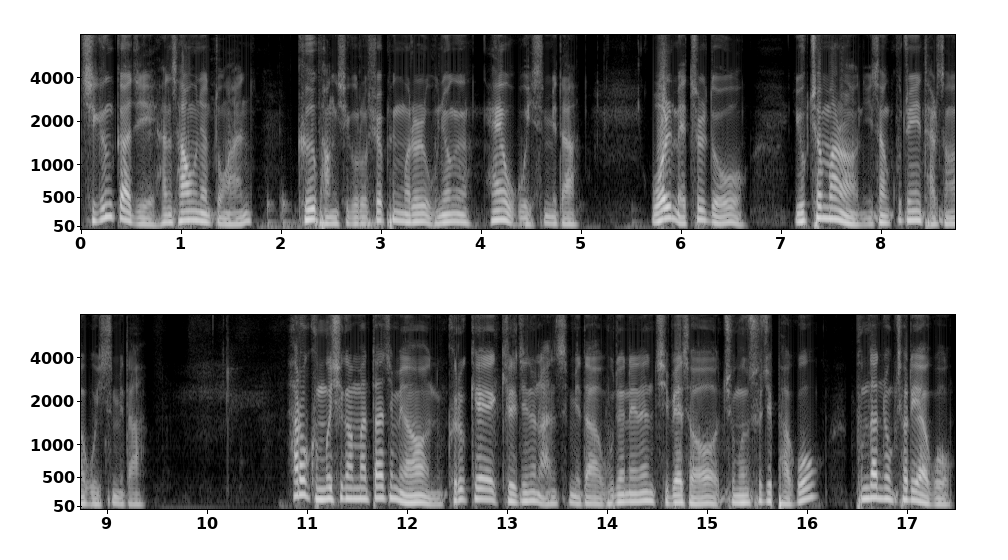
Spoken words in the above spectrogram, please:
지금까지 한 4, 5년 동안 그 방식으로 쇼핑몰을 운영해 오고 있습니다. 월 매출도 6천만 원 이상 꾸준히 달성하고 있습니다. 하루 근무 시간만 따지면 그렇게 길지는 않습니다. 오전에는 집에서 주문 수집하고 품단종 처리하고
